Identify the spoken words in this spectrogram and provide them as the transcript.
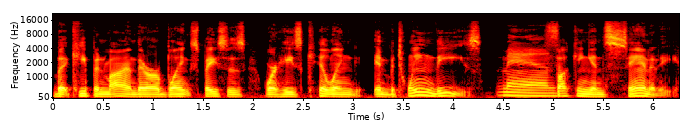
but keep in mind there are blank spaces where he's killing in between these Man. fucking insanity.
